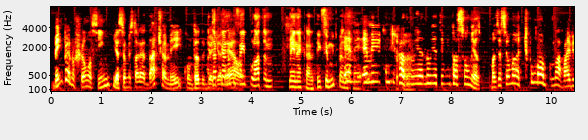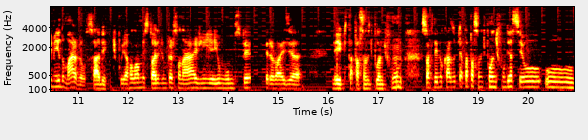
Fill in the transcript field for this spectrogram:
bem pé no chão, assim. Ia ser uma história da Tia May, contando o dia Até a dia porque ela não dela. consegue pular também, né, cara? Tem que ser muito pé no É, chão. é meio complicado, não ia, não ia ter muita ação mesmo. Mas ia ser uma, tipo, uma, uma vibe meio do Marvel, sabe? Tipo, ia rolar uma história de um personagem e aí o mundo dos super-heróis ia, meio que tá passando de plano de fundo. Só que daí no caso o que ia tá passando de plano de fundo ia ser o. o,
